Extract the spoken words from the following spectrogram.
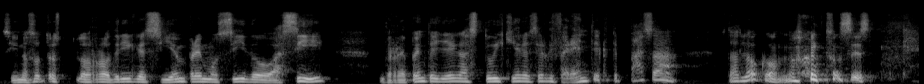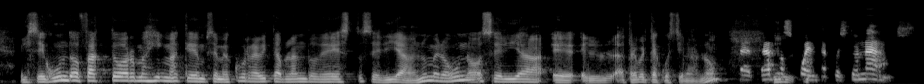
Si nosotros los Rodríguez siempre hemos sido así, de repente llegas tú y quieres ser diferente, ¿qué te pasa? Estás loco, ¿no? Entonces, el segundo factor, Mahima, que se me ocurre ahorita hablando de esto sería, número uno, sería el atreverte a cuestionar, ¿no? Darnos cuenta, cuestionarnos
